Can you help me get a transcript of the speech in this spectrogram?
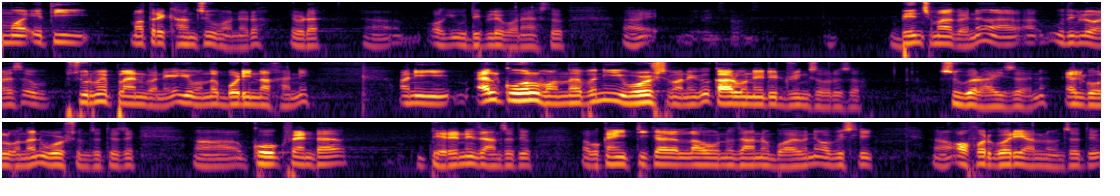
म यति मात्रै खान्छु भनेर एउटा अघि उदिपले भने जस्तो बेन्चमार्क होइन उदिपले भने जस्तो सुरुमै प्लान गर्ने क्या योभन्दा बढी नखाने। अनि एल्कोहल भन्दा पनि वर्स्ट भनेको कार्बोनेटेड ड्रिङ्क्सहरू छ। सुगर हाई छ होइन एल्कोहल भन्दा पनि वर्स्ट हुन्छ। त्यो चाहिँ कोक फ्यान्टा धेरै नै जान्छ त्यो। अब काहीँ टिका लगाउनु जानुभयो भने अभियसली अफर गरिहाल्नुहुन्छ त्यो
